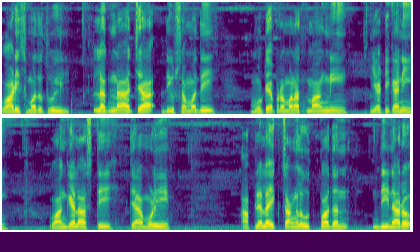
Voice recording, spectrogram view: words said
वाढीस मदत होईल. लग्नाच्या दिवसामध्ये मोठ्या प्रमाणात मागणी या ठिकाणी वांग्याला असते. त्यामुळे आपल्याला एक चांगलं उत्पादन देणारं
